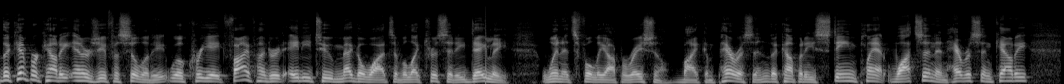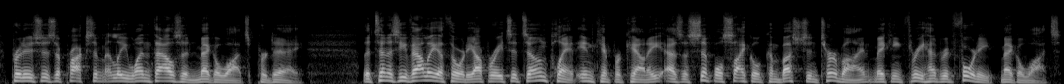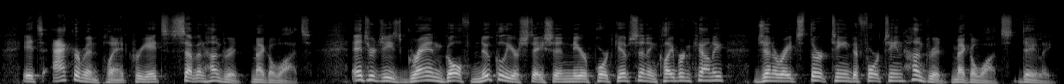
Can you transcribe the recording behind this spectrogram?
The Kemper County Energy Facility will create 582 megawatts of electricity daily when it's fully operational. By comparison, the company's steam plant Watson in Harrison County produces approximately 1,000 megawatts per day. The Tennessee Valley Authority operates its own plant in Kemper County as a simple cycle combustion turbine making 340 megawatts. Its Ackerman plant creates 700 megawatts. Entergy's Grand Gulf Nuclear Station near Port Gibson in Claiborne County generates 13 to 1400 megawatts daily.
